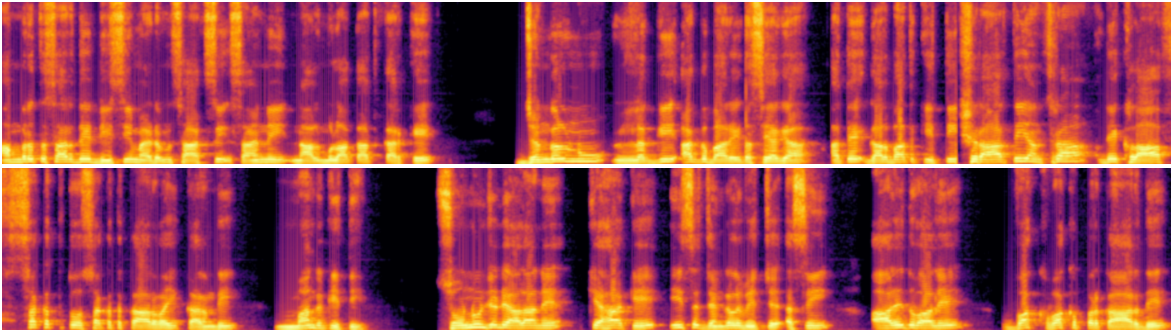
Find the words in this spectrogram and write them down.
ਅੰਮ੍ਰਿਤਸਰ ਦੇ ਡੀਸੀ ਮੈਡਮ ਸਾਕਸ਼ੀ ਸਾਹਨੀ ਨਾਲ ਮੁਲਾਕਾਤ ਕਰਕੇ ਜੰਗਲ ਨੂੰ ਲੱਗੀ ਅੱਗ ਬਾਰੇ ਦੱਸਿਆ ਗਿਆ ਅਤੇ ਗੱਲਬਾਤ ਕੀਤੀ। ਸ਼ਰਾਰਤੀ ਅਨਸਰਾਂ ਦੇ ਖਿਲਾਫ ਸਖਤ ਤੋਂ ਸਖਤ ਕਾਰਵਾਈ ਕਰਨ ਦੀ ਮੰਗ ਕੀਤੀ। ਸੋਨੂ ਜੰਡਿਆਲਾ ਨੇ ਕਿਹਾ ਕਿ ਇਸ ਜੰਗਲ ਵਿੱਚ ਅਸੀਂ ਆਲੇ ਦੁਆਲੇ ਵੱਖ-ਵੱਖ ਪ੍ਰਕਾਰ ਦੇ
